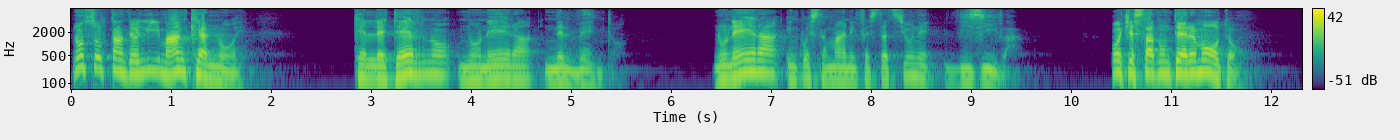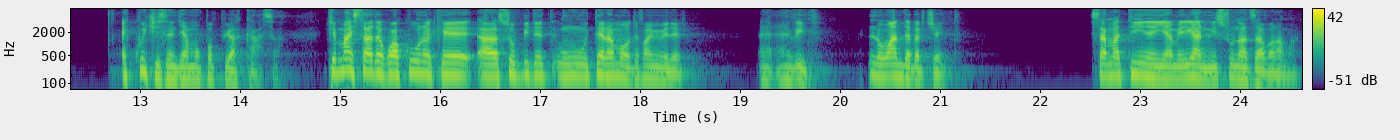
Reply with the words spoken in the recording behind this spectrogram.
non soltanto a lì, ma anche a noi, che l'Eterno non era nel vento, non era in questa manifestazione visiva. Poi c'è stato un terremoto e qui ci sentiamo un po' più a casa. C'è mai stato qualcuno che ha subito un terremoto? Fammi vedere. Eh, vedi 90%. Stamattina gli americani nessuno alzava la mano.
